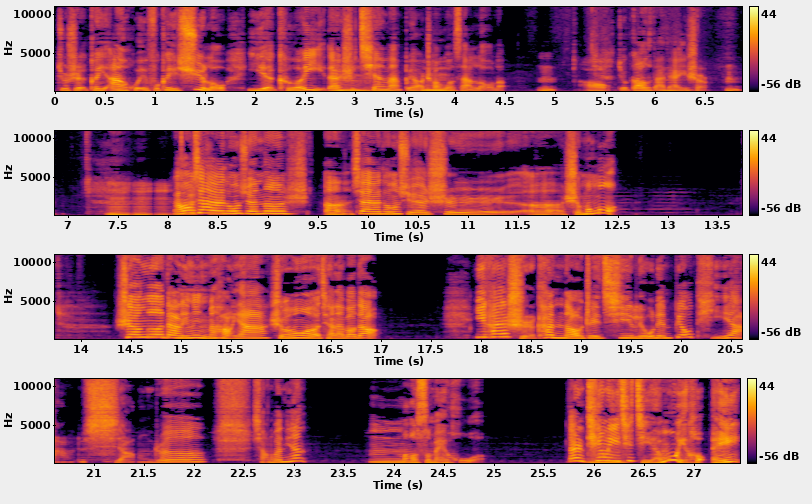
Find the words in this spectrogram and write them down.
就是可以按回复，可以续楼也可以，但是千万不要超过三楼了。嗯，好，就告诉大家一声。嗯嗯嗯嗯。然后下一位同学呢是，嗯，下一位同学是呃什么墨？诗阳哥、大玲玲，你们好呀！什么墨前来报道。一开始看到这期榴莲标题呀，就想着想了半天，嗯，貌似没货。但是听了一期节目以后，哎，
